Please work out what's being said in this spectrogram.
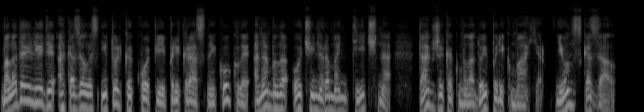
Молодая леди оказалась не только копией прекрасной куклы, она была очень романтична, так же, как молодой парикмахер. И он сказал,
